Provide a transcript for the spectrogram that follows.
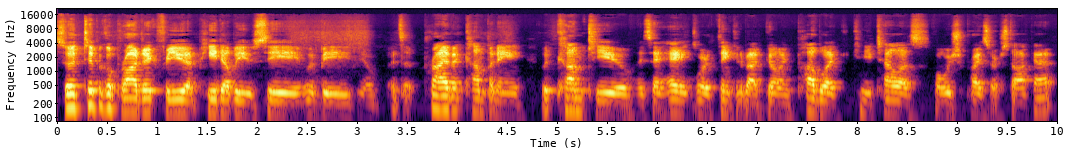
So a typical project for you at PwC would be, you know, it's a private company would come to you. They say, "Hey, we're thinking about going public. Can you tell us what we should price our stock at?"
